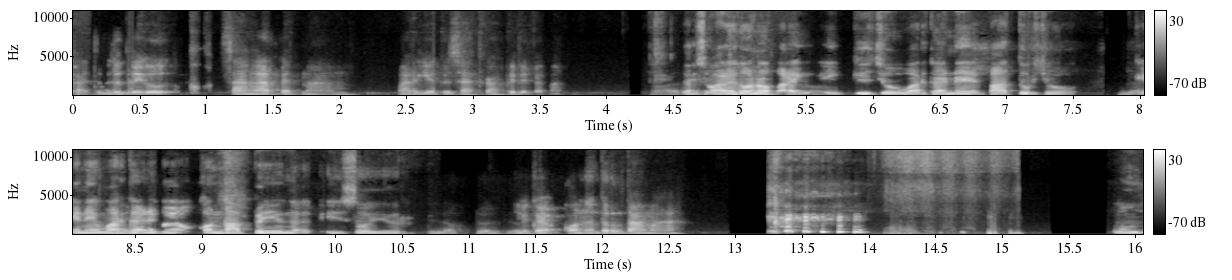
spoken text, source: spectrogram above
gak maksud iku sangar Vietnam mari itu sehat kabeh di Vietnam Ya, soalnya kono paling iki, Cuk, wargane patuh, Cuk. Kene wargane koyo kon kabeh ya enggak iso, Yur. Di lockdown. di ya kayak kono terutama wong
